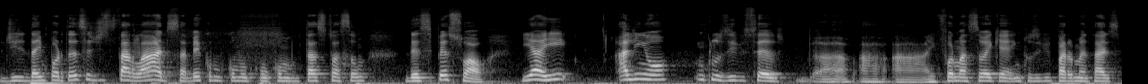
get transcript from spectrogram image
de, da importância de estar lá, de saber como está como, como, como tá a situação desse pessoal. E aí alinhou, inclusive a, a, a informação é que é, inclusive parlamentares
